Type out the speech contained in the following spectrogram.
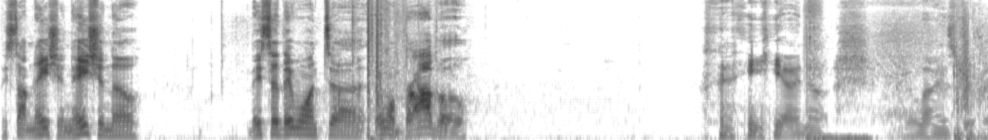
They stop Nation. Nation though. They said they want uh they want Bravo. yeah, I know. Goliath's driven.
